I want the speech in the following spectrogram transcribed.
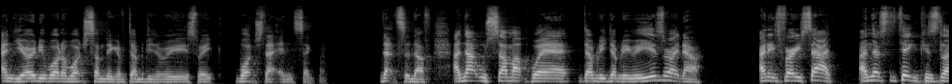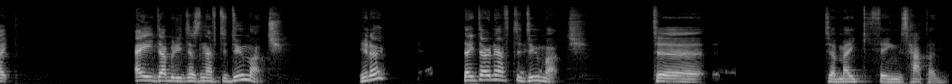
and you only want to watch something of WWE this week, watch that end segment. That's enough. And that will sum up where WWE is right now. And it's very sad. And that's the thing, because like AEW doesn't have to do much. You know? They don't have to do much to to make things happen,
